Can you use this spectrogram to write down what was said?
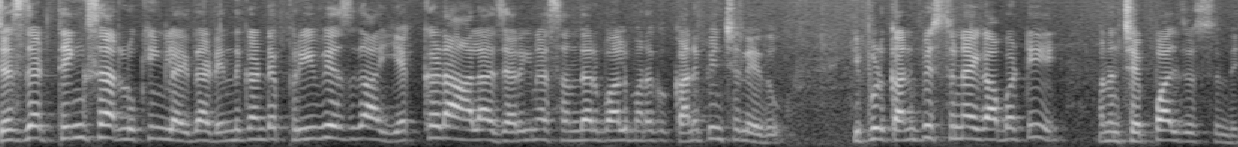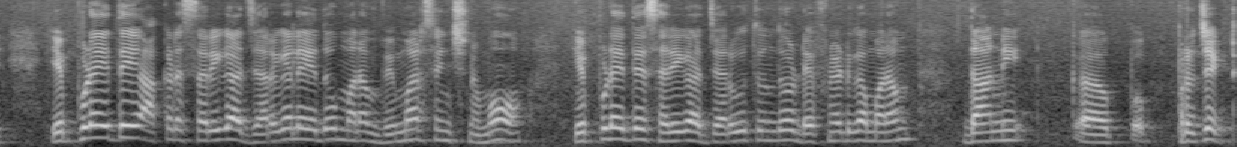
Just that things are looking like that ఎందుకంటే ప్రీవియస్గా ఎక్కడ అలా జరిగిన సందర్భాలు మనకు కనిపించలేదు. ఇప్పుడు కనిపిస్తున్నాయి కాబట్టి మనం చెప్పాల్సి వస్తుంది. ఎప్పుడైతే అక్కడ సరిగా జరగలేదో మనం విమర్శించినమో ఎప్పుడైతే సరిగా జరుగుతుందో డెఫినెట్గా మనం దాన్ని ప్రొజెక్ట్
